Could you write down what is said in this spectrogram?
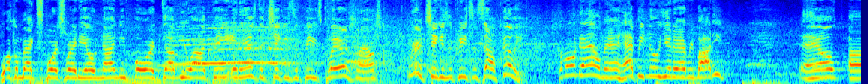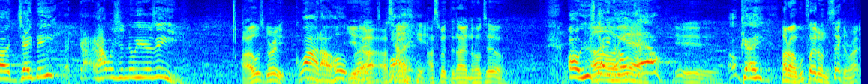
Welcome back to Sports Radio 94 WIP. It is the Chickies and Pete's Players Lounge. We're at Chickies and Pete's in South Philly. Come on down, man. Happy New Year to everybody. The hell, uh, JB, how was your New Year's Eve? Oh, it was great. Quiet, I hope. Yeah, right? I, I, spent, I spent the night in the hotel. Oh, you stayed in the Oh, hotel? Yeah, yeah, yeah. Okay. Hold on, we played on the second, right?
